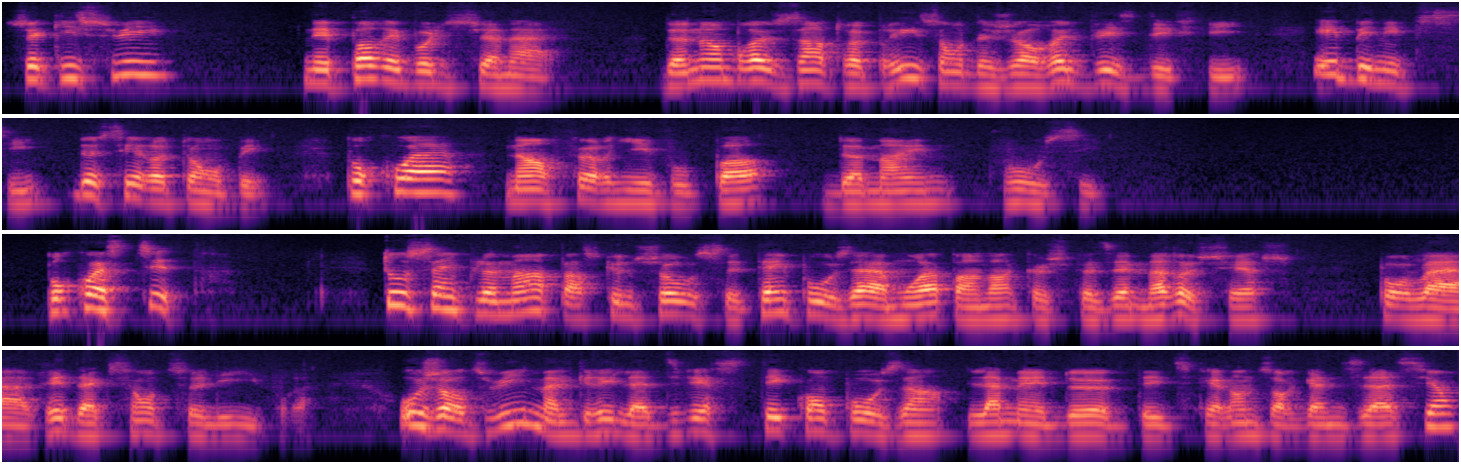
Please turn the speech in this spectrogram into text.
Ce qui suit n'est pas révolutionnaire. De nombreuses entreprises ont déjà relevé ce défi et bénéficient de ces retombées. Pourquoi n'en feriez-vous pas de même vous aussi? Pourquoi ce titre? Tout simplement parce qu'une chose s'est imposée à moi pendant que je faisais ma recherche pour la rédaction de ce livre. Aujourd'hui, malgré la diversité composant la main-d'œuvre des différentes organisations,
